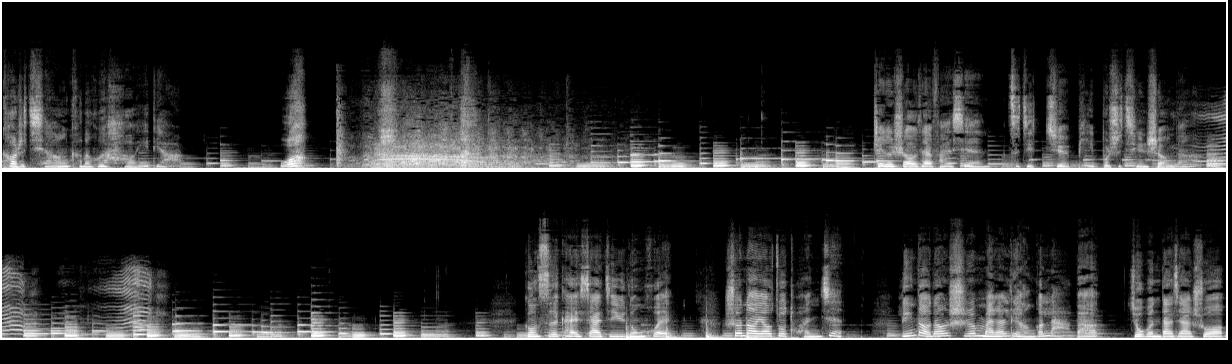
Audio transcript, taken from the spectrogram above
靠着墙可能会好一点儿。我，这个时候才发现自己绝壁不是亲生的。公司开夏季运动会，说呢要做团建。领导当时买了两个喇叭，就问大家说：“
